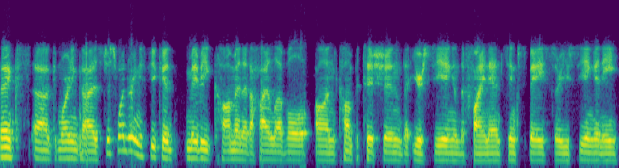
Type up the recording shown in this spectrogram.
Thanks. Uh, good morning, guys. Just wondering if you could maybe comment at a high level on competition that you're seeing in the financing space. Are you seeing any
